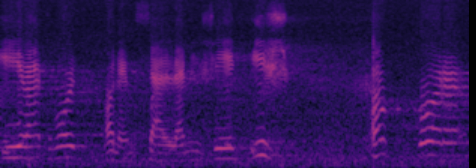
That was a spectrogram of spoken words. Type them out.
élet volt, hanem szellemiség is, akkor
